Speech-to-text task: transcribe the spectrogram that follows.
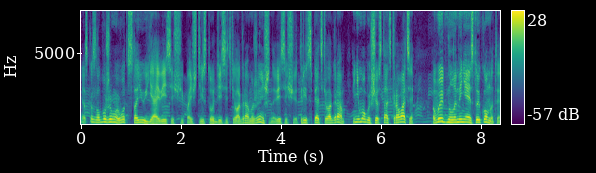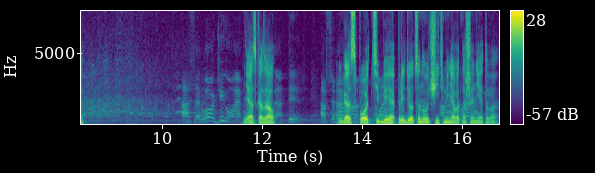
Я сказал, боже мой, вот стою я, весящий почти 110 килограмм, и женщина, весящая 35 килограмм, и не могущая встать с кровати, выгнала меня из той комнаты. Я сказал, Господь, тебе придется научить меня в отношении этого.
